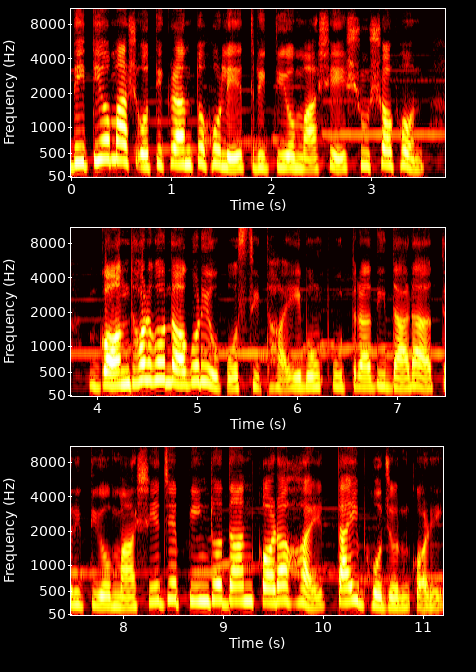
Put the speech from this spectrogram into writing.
দ্বিতীয় মাস অতিক্রান্ত হলে তৃতীয় মাসে সুশোভন গন্ধর্ব নগরে উপস্থিত হয় এবং পুত্রাদি দ্বারা তৃতীয় মাসে যে পিণ্ড দান করা হয়, তাই ভোজন করে।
